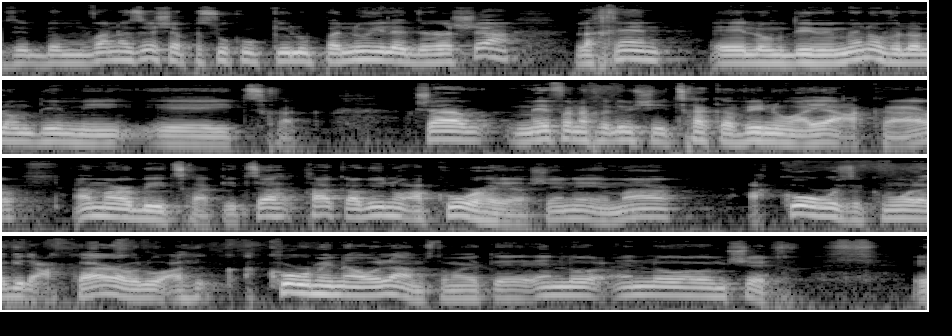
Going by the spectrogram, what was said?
זה במובן הזה שהפסוק הוא כאילו פנוי לדרשה לכן אה, לומדים ממנו ולא לומדים מיצחק עכשיו מאיפה אנחנו יודעים שיצחק אבינו היה עקר אמר ביצחק יצחק אבינו עקור היה שנאמר עקור זה כמו להגיד עקר, אבל הוא עקור מן העולם, זאת אומרת אין לו, אין לו המשך. אמ,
